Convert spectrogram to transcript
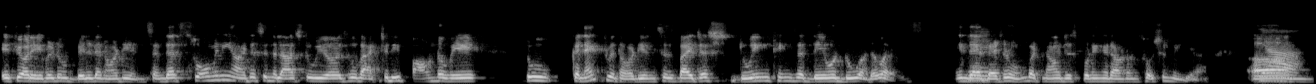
if you're able to build an audience and there's so many artists in the last two years who've actually found a way to connect with audiences by just doing things that they would do otherwise in their Right. bedroom but now just putting it out on social media Yeah. um,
